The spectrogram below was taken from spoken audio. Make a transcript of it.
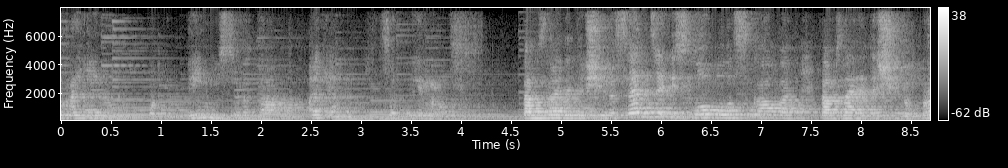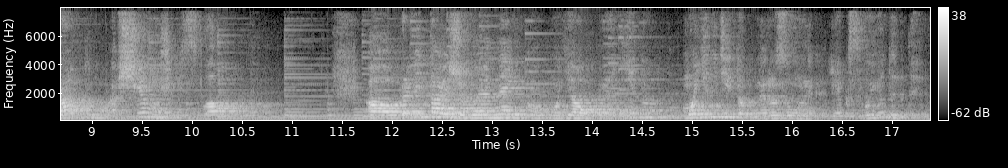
Україну, по єдині сиротами, а я загину. Там знайдете щире серце і слово ласкаве, там знайдете щиру правду, а ще може і славу. Привітай же, моя ненько, моя Україна, моїх діток нерозумних, як свою дитину.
